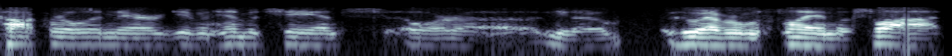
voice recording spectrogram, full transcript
Cockrell in there, giving him a chance, or uh, you know whoever was playing the slot.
